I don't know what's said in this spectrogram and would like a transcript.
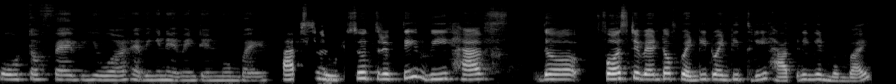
4th of Feb, you are having an event in Mumbai. Absolutely. So, Tripti, we have the first event of 2023 happening in Mumbai,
